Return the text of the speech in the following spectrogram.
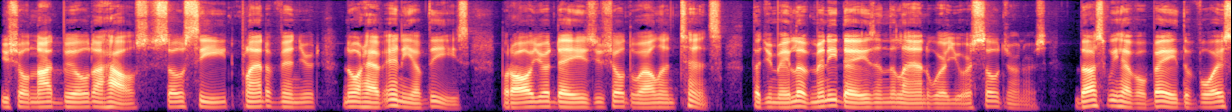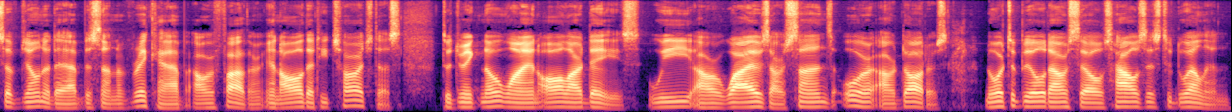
You shall not build a house, sow seed, plant a vineyard, nor have any of these. But all your days you shall dwell in tents, that you may live many days in the land where you are sojourners. Thus we have obeyed the voice of Jonadab the son of Rechab our father, in all that he charged us, to drink no wine all our days, we, our wives, our sons, or our daughters, nor to build ourselves houses to dwell in,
